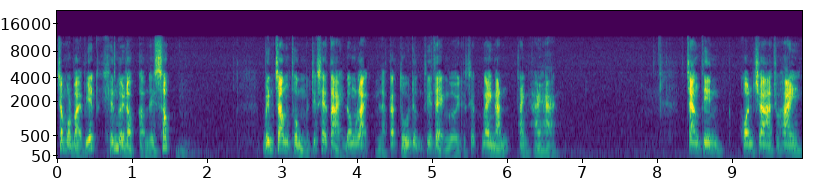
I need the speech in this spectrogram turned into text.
trong một bài viết khiến người đọc cảm thấy sốc. Bên trong thùng một chiếc xe tải đông lạnh là các túi đựng thi thể người được xếp ngay ngắn thành hai hàng. Trang tin Quancha cho hay,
